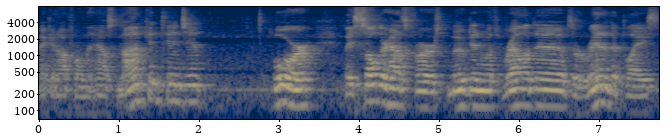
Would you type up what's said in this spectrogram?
make an offer on the house non-contingent. Or they sold their house first, moved in with relatives or rented a place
